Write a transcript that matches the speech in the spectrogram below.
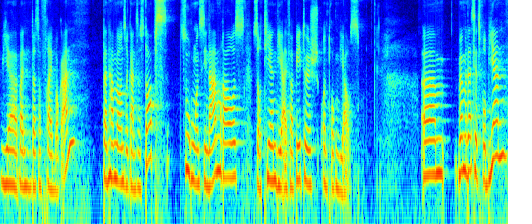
wir wenden das auf Freiburg an. Dann haben wir unsere ganzen Stops, suchen uns die Namen raus, sortieren die alphabetisch und drucken die aus. Ähm, wenn wir das jetzt probieren,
